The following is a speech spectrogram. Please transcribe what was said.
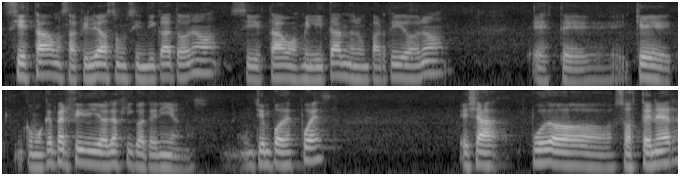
si estábamos afiliados a un sindicato o no, si estábamos militando en un partido o no, este, qué, como qué perfil ideológico teníamos. Un tiempo después, ella pudo sostener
